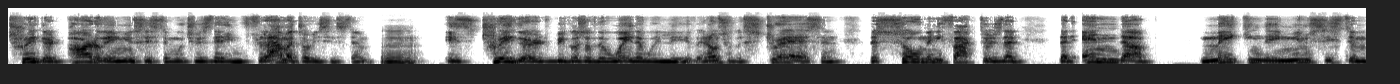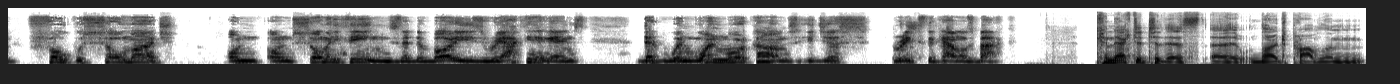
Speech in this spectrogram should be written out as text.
triggered part of the immune system, which is the inflammatory system, mm. Is triggered because of the way that we live and also the stress. And there's so many factors that that end up making the immune system focus so much on on so many things that the body is reacting against that when one more comes it just breaks the camel's back connected to this a large problem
